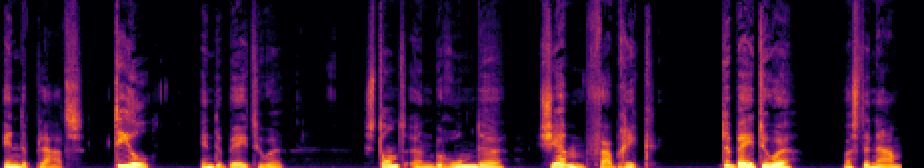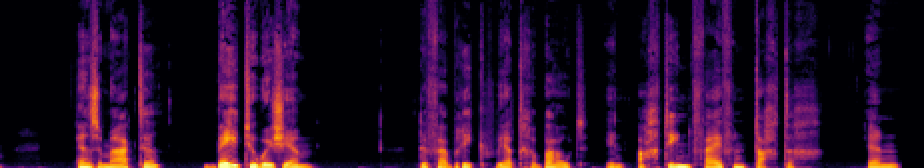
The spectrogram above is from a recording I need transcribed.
In de plaats Tiel in de Betuwe stond een beroemde jamfabriek. De Betuwe was de naam. En ze maakte Betuwe jam. De fabriek werd gebouwd in 1885. En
